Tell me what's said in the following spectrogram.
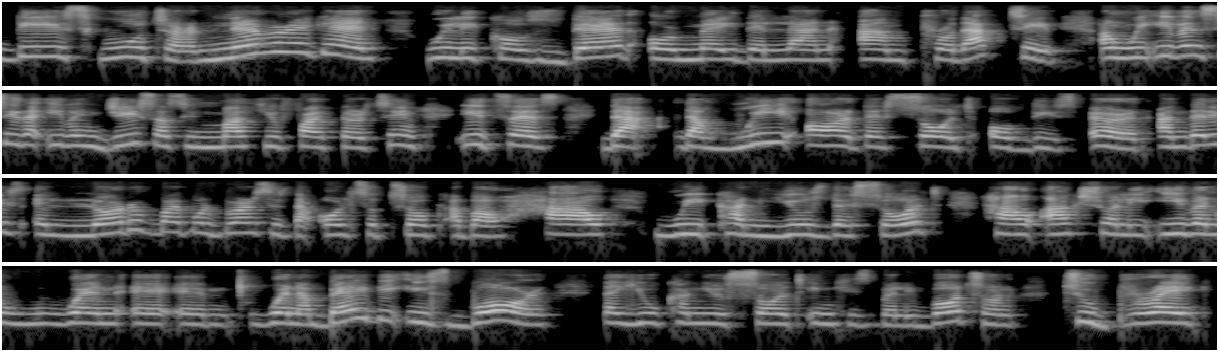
this water. Never again will it cause death or make the land unproductive. And we even see that even Jesus in Matthew 5 13, it says that, that we are the salt of this earth. And there is a lot of Bible verses that also talk about how we can use the salt, how actually, even when a, um, when a baby is born, that you can use salt in his belly button to break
